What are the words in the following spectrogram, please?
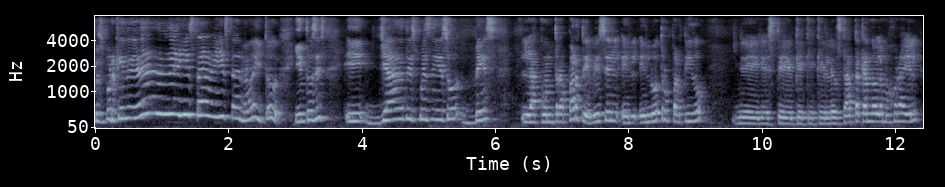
pues porque ah, ahí está, ahí está, ¿no? Y todo. Y entonces eh, ya después de eso ves la contraparte, ves el, el, el otro partido eh, este, que, que, que le está atacando a lo mejor a él,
